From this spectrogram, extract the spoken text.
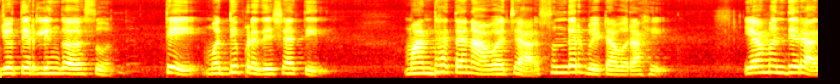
ज्योतिर्लिंग असून ते मध्य प्रदेशातील मांधाता नावाच्या सुंदर बेटावर आहे. या मंदिरात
